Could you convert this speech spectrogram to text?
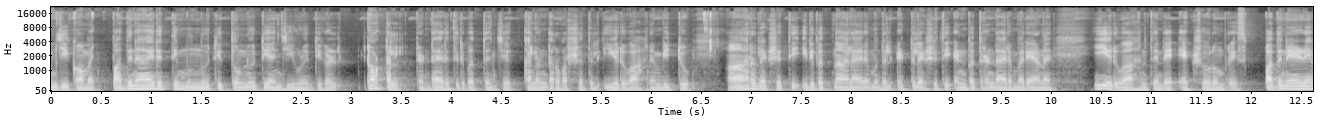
എം ജി കോമറ്റ്. പതിനായിരത്തി മുന്നൂറ്റി തൊണ്ണൂറ്റി അഞ്ച് യൂണിറ്റുകൾ ടോട്ടൽ രണ്ടായിരത്തി ഇരുപത്തഞ്ച് കലണ്ടർ വർഷത്തിൽ ഈ ഒരു വാഹനം വിറ്റു. ആറ് ലക്ഷത്തി ഇരുപത്തിനാലായിരം മുതൽ എട്ട് ലക്ഷത്തി എൺപത്തിരണ്ടായിരം വരെയാണ് ഈ ഒരു വാഹനത്തിന്റെ എക്സ് ഷോറൂം പ്രൈസ് പതിനേഴ്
